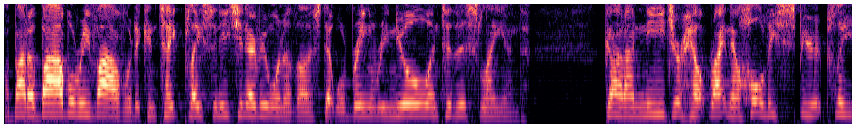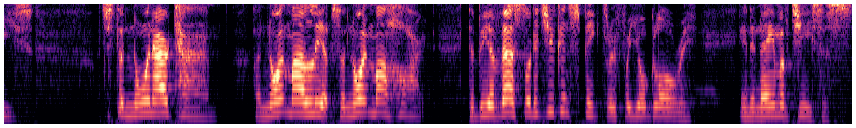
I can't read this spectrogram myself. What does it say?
about a Bible revival that can take place in each and every one of us that will bring renewal into this land. God, I need your help right now. Holy Spirit, please, just anoint our time, anoint my lips, anoint my heart to be a vessel that you can speak through for your glory. In the name of Jesus,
